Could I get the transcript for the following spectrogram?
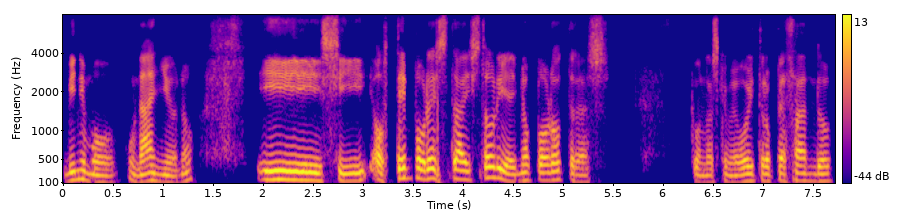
mínimo un año, ¿no? Y si opté por esta historia y no por otras con las que me voy tropezando,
